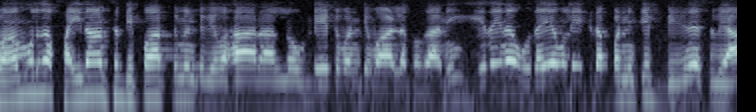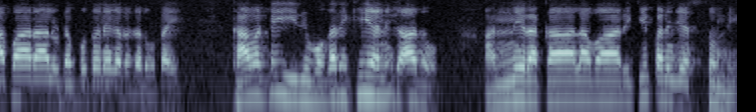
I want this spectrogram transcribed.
మామూలుగా ఫైనాన్స్ డిపార్ట్మెంట్ వ్యవహారాల్లో ఉండేటువంటి వాళ్ళకు కానీ ఏదైనా ఉదయం లేచినప్పటి నుంచి బిజినెస్ వ్యాపారాలు డబ్బుతోనే కదా జరుగుతాయి. కాబట్టి ఇది ఒకరికి అని కాదు అన్ని రకాల వారికి పనిచేస్తుంది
